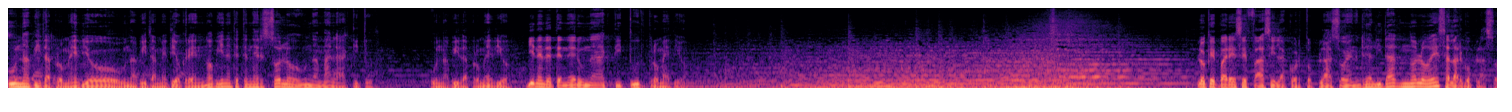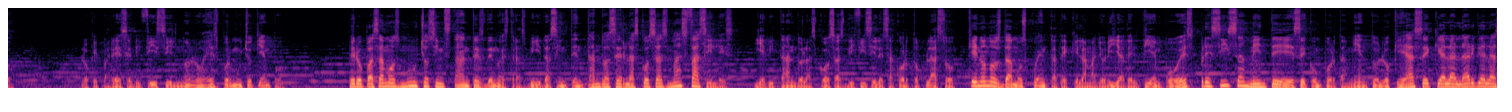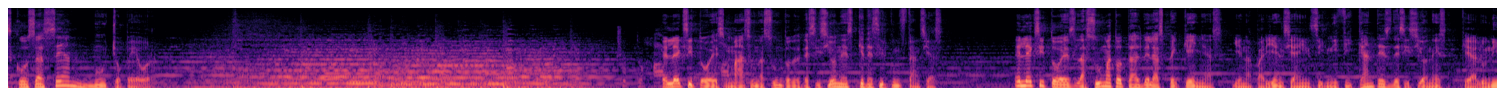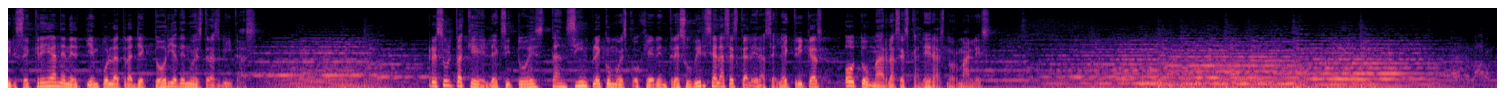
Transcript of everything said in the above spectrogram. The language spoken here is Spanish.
Una vida promedio o una vida mediocre no viene de tener solo una mala actitud. Una vida promedio viene de tener una actitud promedio. Lo que parece fácil a corto plazo en realidad no lo es a largo plazo. Lo que parece difícil no lo es por mucho tiempo. Pero pasamos muchos instantes de nuestras vidas intentando hacer las cosas más fáciles y evitando las cosas difíciles a corto plazo que no nos damos cuenta de que la mayoría del tiempo es precisamente ese comportamiento lo que hace que a la larga las cosas sean mucho peor. El éxito es más un asunto de decisiones que de circunstancias. El éxito es la suma total de las pequeñas y en apariencia insignificantes decisiones que al unirse crean en el tiempo la trayectoria de nuestras vidas. Resulta que el éxito es tan simple como escoger entre subirse a las escaleras eléctricas o tomar las escaleras normales.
